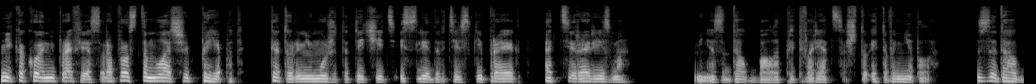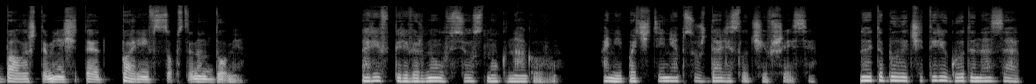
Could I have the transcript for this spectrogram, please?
Никакой он не профессор, а просто младший препод, который не может отличить исследовательский проект от терроризма. Меня задолбало притворяться, что этого не было. Задолбало, что меня считают парей в собственном доме. Ариф перевернул все с ног на голову. Они почти не обсуждали случившееся. Но это было четыре года назад,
